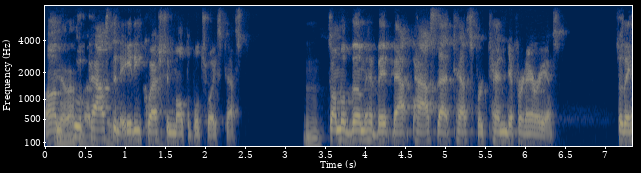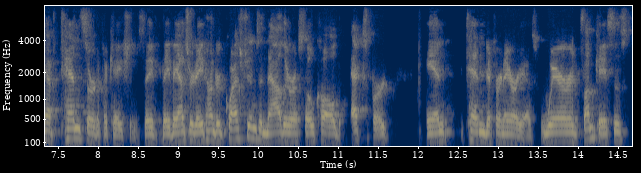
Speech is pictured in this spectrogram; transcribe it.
um, yeah, who have passed an 80 question multiple choice test. Mm. Some of them have been, passed that test for 10 different areas. So they have 10 certifications. They've, they've answered 800 questions and now they're a so called expert in 10 different areas, where in some cases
